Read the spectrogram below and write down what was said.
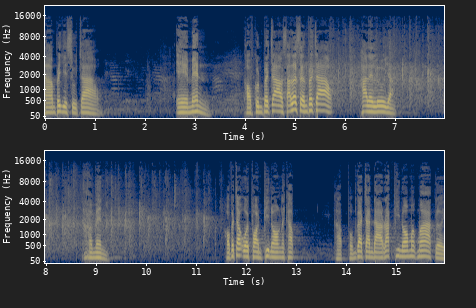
นามพระเยซูเจ้าเอเมน ขอบคุณพระเจ้าสรรเสริญพระเจ้าฮาเลลูยาอาเมน ขอพระเจ้าอวยพรพี่น้องนะครับ ครับ ผมกาจันดารักพี่น้องมาก ๆ เลย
